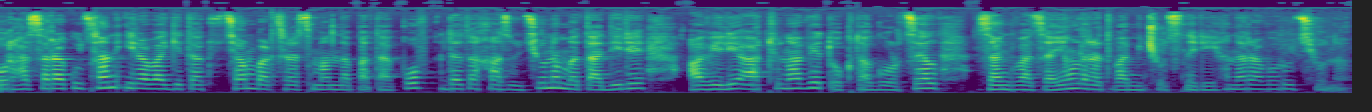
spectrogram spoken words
որ հասարակության իրավագիտակցության բարձրացման նպատակով դատախազությունը մտադիր է ավելի արդյունավետ օգտագործել զանգվածային լրատվամիջոցների հնարավորությունը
